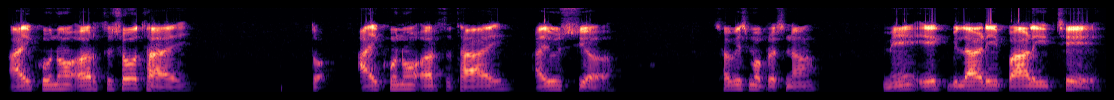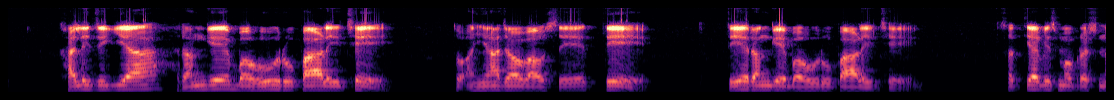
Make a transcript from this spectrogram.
આયખુંનો અર્થ શો થાય? તો આયખુંનો અર્થ થાય આયુષ્ય. છવ્વીસમો પ્રશ્ન. મેં એક બિલાડી પાળી છે. ખાલી જગ્યા રંગે બહુ રૂપાળી છે. તો અહીંયા જવાબ આવશે તે. તે રંગે બહુ રૂપાળી છે. સત્યાવીસમો પ્રશ્ન.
